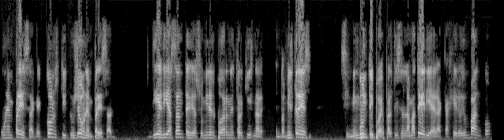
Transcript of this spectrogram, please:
una empresa, que constituyó una empresa diez días antes de asumir el poder Néstor Kirchner en 2003, sin ningún tipo de expertise en la materia, era cajero de un banco,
